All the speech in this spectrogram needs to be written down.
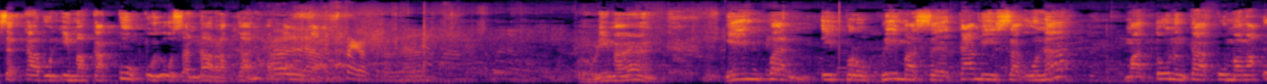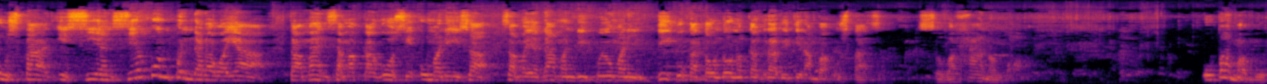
sa kabun imakakukuyo sa narakan. Allah, astagfirullah. Problema. Impan i-problema sa kami sa una matunang ka kung mga ustad isiyan siya pun pendarawaya taman sa makagosi umanisa sa mayadaman di po umanin di ko katondo ng kagrabe tinambak ustad subhanallah. Upama bu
